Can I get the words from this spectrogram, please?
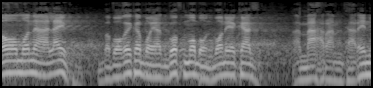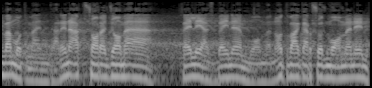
سلام علیکم. و واقعا که باید گفت ما به عنوان یکی از محرمترین و مطمئنترین اقشار جامعه خیلی از بین مؤمنات و اگر شد مؤمنین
